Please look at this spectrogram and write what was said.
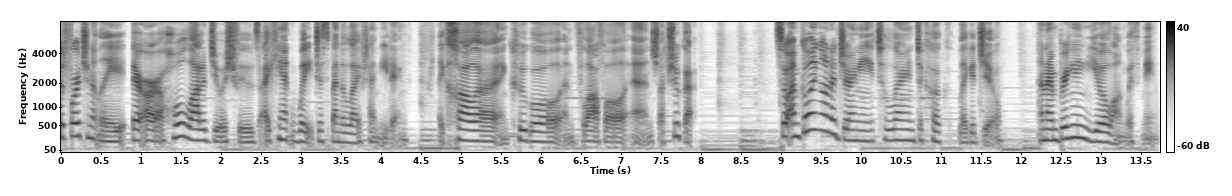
But fortunately, there are a whole lot of Jewish foods I can't wait to spend a lifetime eating, like challah and kugel and falafel and shakshuka. So I'm going on a journey to learn to cook like a Jew and I'm bringing you along with me.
